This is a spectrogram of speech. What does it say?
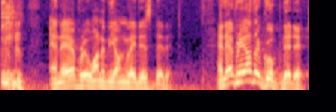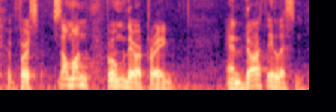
and every one of the young ladies did it. And every other group did it for someone for whom they were praying. And Dorothy listened.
